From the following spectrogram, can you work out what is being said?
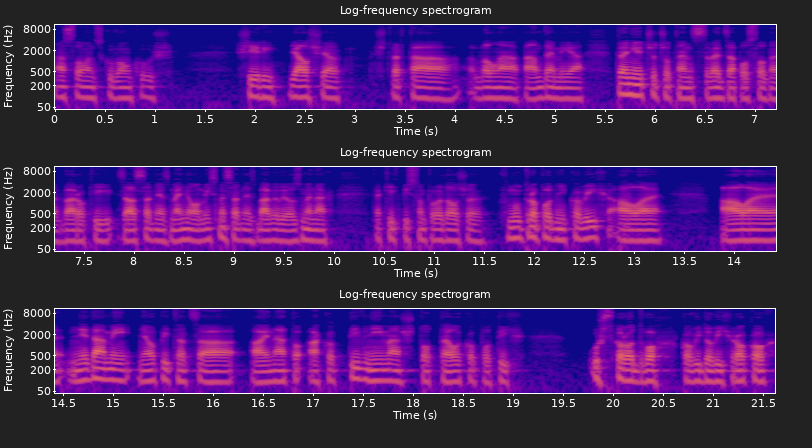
na Slovensku vonku už šíri ďalšia štvrtá vlna pandémia. To je niečo, čo ten svet za posledné dva roky zásadne zmenilo. My sme sa dnes bavili o zmenách takých, by som povedal, že vnútropodnikových, ale, ale nedá mi neopýtať sa aj na to, ako ty vnímaš to telko po tých už skoro dvoch covidových rokoch.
